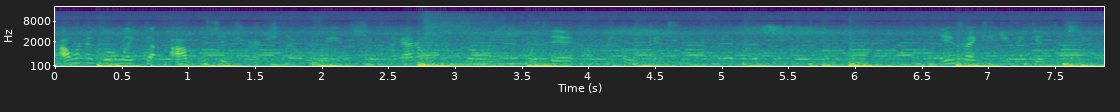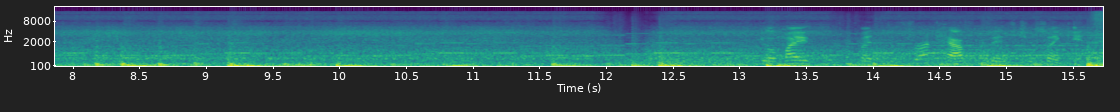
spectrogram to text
I wanna go like the opposite direction of the waves. Like I don't wanna go with it, I'm gonna go against it. If I can even get this thing. Yo, my my the front half of it is just like in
